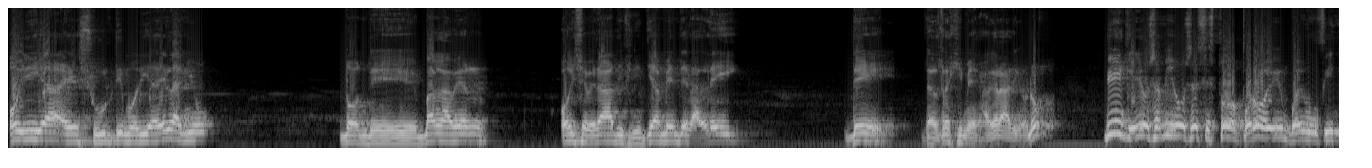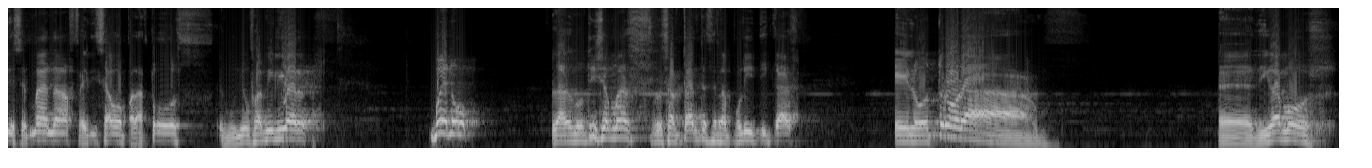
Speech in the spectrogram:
hoy día es su último día del año, donde van a ver, hoy se verá definitivamente la ley de, del régimen agrario, ¿no? Bien, queridos amigos, eso es todo por hoy. Buen fin de semana, feliz sábado para todos en Unión Familiar. Bueno, las noticias más resaltantes en la política el otrora, eh, digamos,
